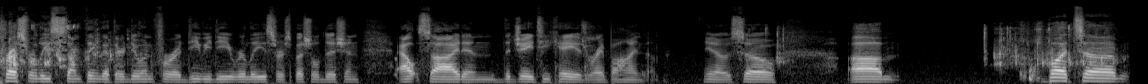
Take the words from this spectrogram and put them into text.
press release something that they're doing for a DVD release or a special edition outside, and the JTK is right behind them. You know, so. Um, but um,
